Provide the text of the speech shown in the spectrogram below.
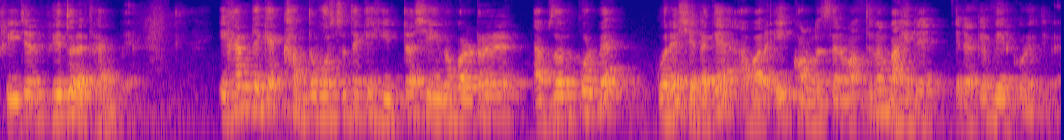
ফ্রিজের ভিতরে থাকবে। এখান থেকে খাদ্যবস্তু থেকে হিটটা সেই ইভাপোরেটরে অ্যাবজর্ব করবে, করে সেটাকে আবার এই কন্ডেন্সারের মাধ্যমে বাইরে এটাকে বের করে দিবে।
